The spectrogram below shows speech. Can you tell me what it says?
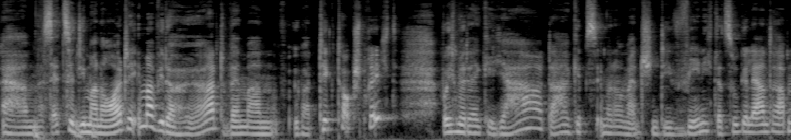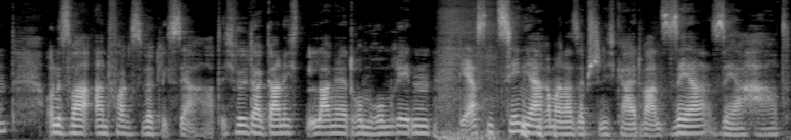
ähm, Sätze, die man heute immer wieder hört, wenn man über TikTok spricht, wo ich mir denke, ja, da gibt es immer noch Menschen, die wenig dazugelernt haben. Und es war anfangs wirklich sehr hart. Ich will da gar nicht lange drum rumreden. Die ersten zehn Jahre meiner Selbstständigkeit waren sehr, sehr hart,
